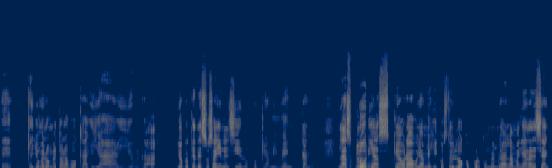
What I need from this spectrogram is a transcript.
Eh, que yo me lo meto a la boca y ay, Yo creo que de esos hay en el cielo, porque a mí me encanta. Las glorias que ahora voy a México, estoy loco por comer. A la mañana decían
